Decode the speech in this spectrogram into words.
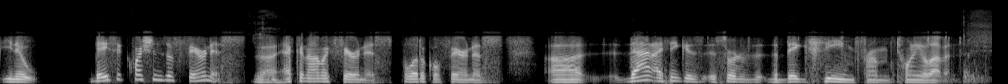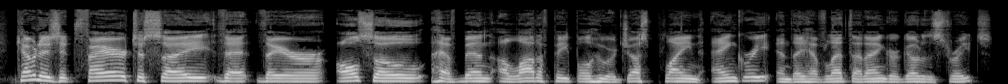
you know, basic questions of fairness, uh, economic fairness, political fairness. Uh, that I think is, is sort of the, the, big theme from 2011. Kevin, is it fair to say that there also have been a lot of people who are just plain angry and they have let that anger go to the streets?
